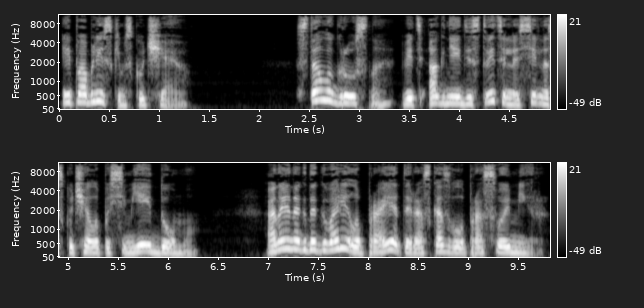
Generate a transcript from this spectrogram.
«И по близким скучаю». Стало грустно, ведь Агния действительно сильно скучала по семье и дому. Она иногда говорила про это и рассказывала про свой мир.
